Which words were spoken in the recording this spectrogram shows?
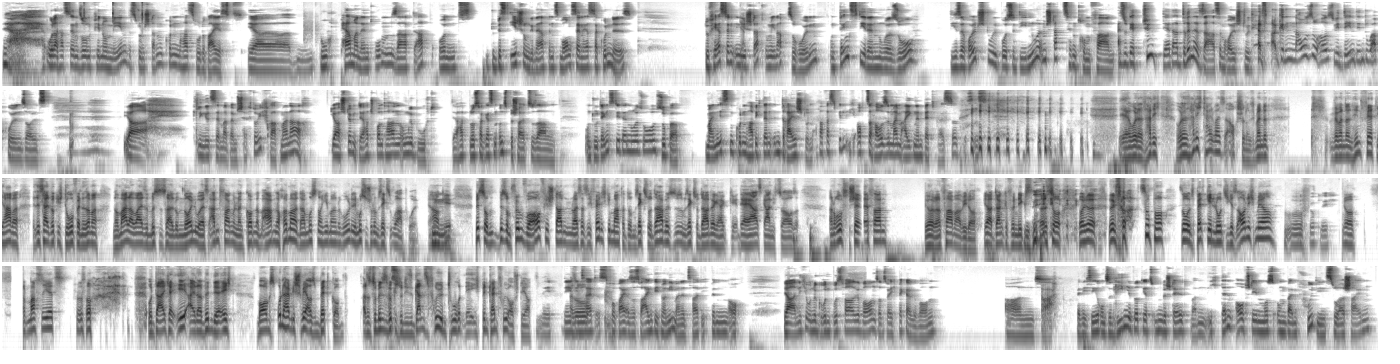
Ja, oder hast du denn so ein Phänomen, dass du einen Stammkunden hast, wo du weißt, er ähm, bucht permanent um, sagt ab und du bist eh schon genervt, wenn es morgens dein erster Kunde ist. Du fährst dann in Ja. die Stadt, um ihn abzuholen und denkst dir dann nur so, diese Rollstuhlbusse, die nur im Stadtzentrum fahren, also der Typ, der da drinne saß im Rollstuhl, der sah genauso aus wie den, den du abholen sollst. Ja, klingelst denn mal beim Chef durch? Frag mal nach. Ja, stimmt, der hat spontan umgebucht. Der hat bloß vergessen, uns Bescheid zu sagen. Und du denkst dir dann nur so, super. Meinen nächsten Kunden habe ich dann in drei Stunden. Aber was will ich auch zu Hause in meinem eigenen Bett, weißt du? Das ja, oder das hatte ich, oder das hatte ich teilweise auch schon. Also ich meine, das, wenn man dann hinfährt, ja, aber es ist halt wirklich doof, wenn du, sag mal, normalerweise müsstest du halt um 9 Uhr erst anfangen und dann kommt am Abend noch, hör mal, da muss noch jemand geholt, den musst du schon um 6 Uhr abholen. Ja, Mhm. okay. Bis um, bis um 5 Uhr aufgestanden, weißt, dass ich fertig gemacht hatte, um 6 Uhr da bist, bis um 6 Uhr da, der, Herr- der Herr ist gar nicht zu Hause. Dann rufst du Chef an, ja, dann fahr mal wieder. Ja, danke für nix. Das ist so, Leute, so, super. So, ins Bett gehen lohnt sich jetzt auch nicht mehr. Nicht wirklich. Ja, was machst du jetzt? Und da ich ja eh einer bin, der echt morgens unheimlich schwer aus dem Bett kommt, also zumindest wirklich so diese ganz frühen Touren, nee, ich bin kein Frühaufsteher. Nee, nee Also- die Zeit ist vorbei. Also es war eigentlich noch nie meine Zeit. Ich bin auch, ja, nicht ohne Grund Busfahrer geworden, sonst wäre ich Bäcker geworden. Und Ah, wenn ich sehe, unsere Linie wird jetzt umgestellt, wann ich denn aufstehen muss, um beim Frühdienst zu erscheinen,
